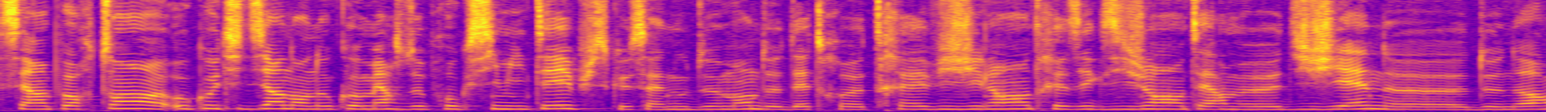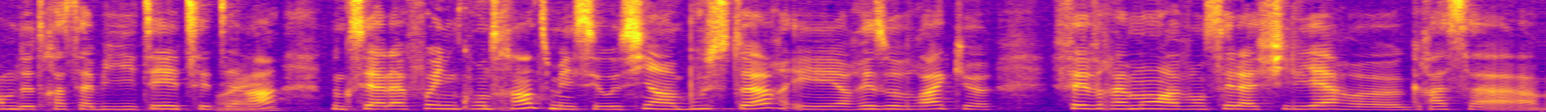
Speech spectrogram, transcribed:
C'est important euh, au quotidien dans nos commerces de proximité puisque ça nous demande d'être très vigilants, très exigeants en termes d'hygiène, euh, de normes, de traçabilité, etc. Donc c'est à la fois une contrainte, mais c'est aussi un booster et Réseau Vrac euh, fait vraiment avancer la filière grâce à,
